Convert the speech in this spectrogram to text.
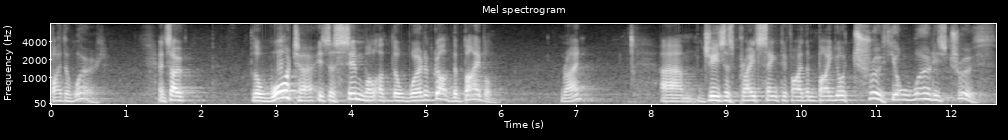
by the Word. And so the water is a symbol of the Word of God, the Bible, right? Um, Jesus prayed, sanctify them by your truth. Your word is truth.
